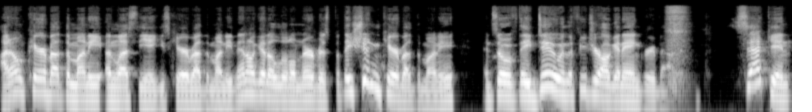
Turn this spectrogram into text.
I don't care about the money unless the Yankees care about the money. Then I'll get a little nervous, but they shouldn't care about the money. And so if they do in the future, I'll get angry about it. Second,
